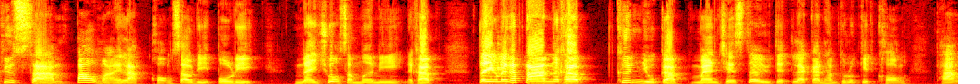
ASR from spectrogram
คือ 3 เป้าหมายหลักของซาอุดีโปรลีกในช่วงซัมเมอร์นี้นะครับ แต่อย่างไรก็ตามนะครับ ขึ้นอยู่กับแมนเชสเตอร์ยูไนเต็ดและการทำธุรกิจของทั้ง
